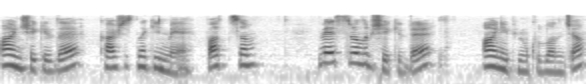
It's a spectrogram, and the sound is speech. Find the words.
Aynı şekilde karşısındaki ilmeğe battım. Ve sıralı bir şekilde aynı ipimi kullanacağım.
